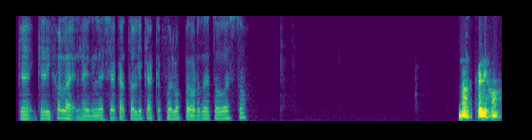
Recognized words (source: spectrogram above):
¿Qué, qué dijo la, la Iglesia Católica que fue lo peor de todo esto? No, ¿qué dijo?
